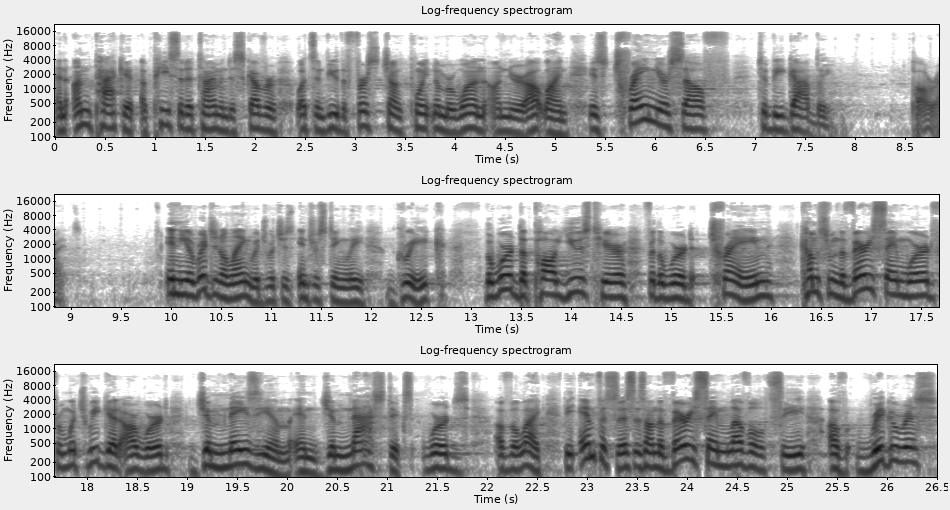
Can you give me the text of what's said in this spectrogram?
and unpack it a piece at a time and discover what's in view. The first chunk, point number one on your outline, is train yourself to be godly, Paul writes. In the original language, which is interestingly Greek, the word that Paul used here for the word train comes from the very same word from which we get our word gymnasium and gymnastics, words of the like. The emphasis is on the very same level, see, of rigorous,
